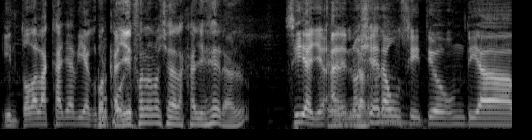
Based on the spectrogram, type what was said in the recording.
y en todas las calles había grupos. Porque ayer fue la noche de las callejeras, ¿no? Sí, ayer, Eh, anoche la- era un sitio, un día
